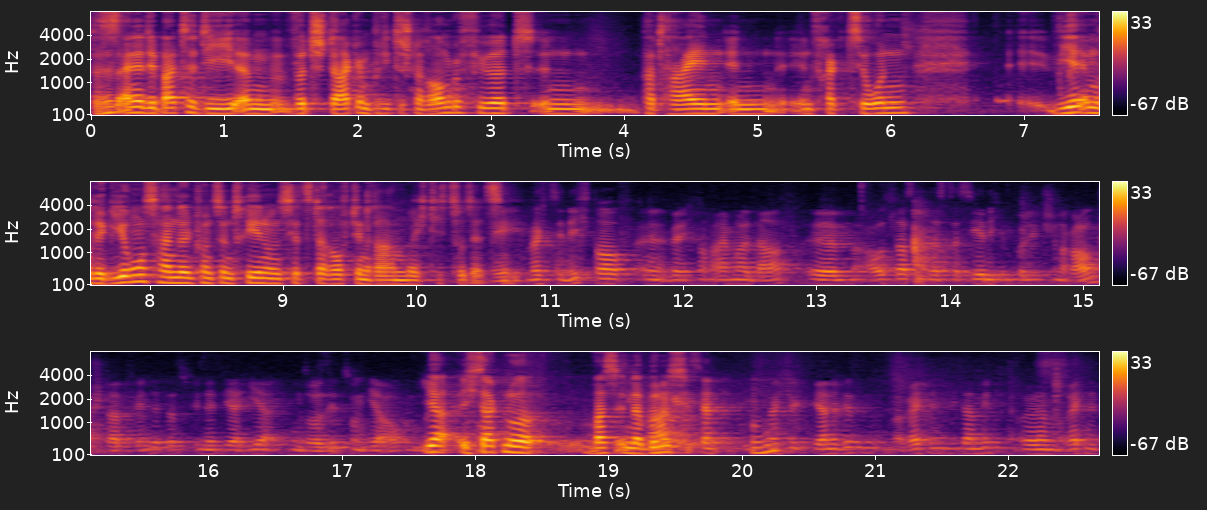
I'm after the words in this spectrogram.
Das ist eine Debatte, die ähm, wird stark im politischen Raum geführt, in Parteien, in, in Fraktionen. Wir im Regierungshandeln konzentrieren uns jetzt darauf, den Rahmen richtig zu setzen. Nee, ich möchte Sie nicht darauf, äh, wenn ich noch einmal darf, ähm, auslassen, dass das hier nicht im politischen Raum stattfindet. Das findet ja hier unsere Sitzung hier auch. Im ja, ich sage nur, was in der Bundes... Ja, ich mhm. möchte gerne wissen, rechnen Sie damit, ähm, rechnet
